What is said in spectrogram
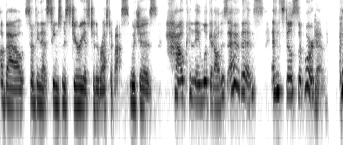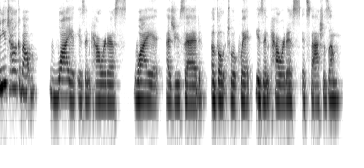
about something that seems mysterious to the rest of us, which is how can they look at all this evidence and still support him? Can you talk about why it isn't cowardice? Why it, as you said, a vote to acquit isn't cowardice, it's fascism?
